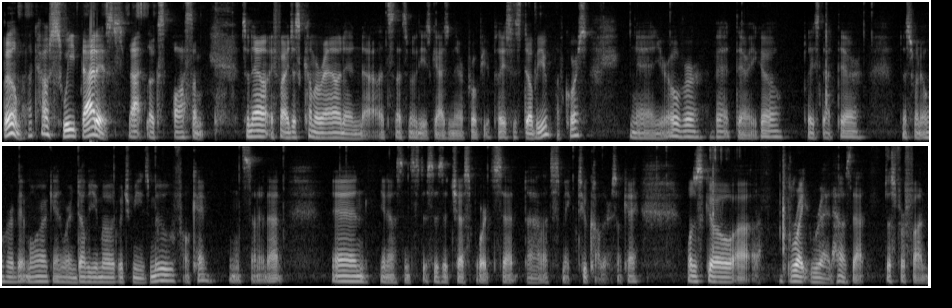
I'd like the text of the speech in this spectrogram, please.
Boom. Look how sweet that is. That looks awesome. So now if I just come around and uh, let's, let's move these guys in their appropriate places. W, of course. And you're over a bit. There you go. Place that there. This one over a bit more. Again, we're in W mode, which means move. Okay, let's center that. And, you know, since this is a chessboard set, uh, let's make two colors, okay? We'll just go uh, bright red. How's that? Just for fun,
